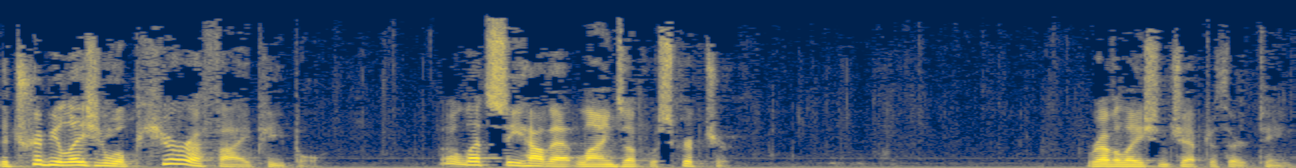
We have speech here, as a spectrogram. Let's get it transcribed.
The tribulation will purify people. Well, let's see how that lines up with Scripture. Revelation chapter 13.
